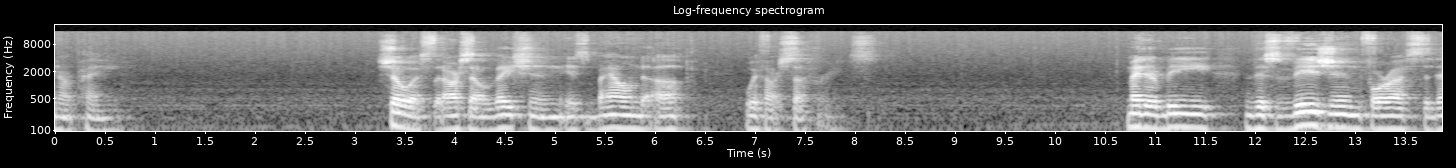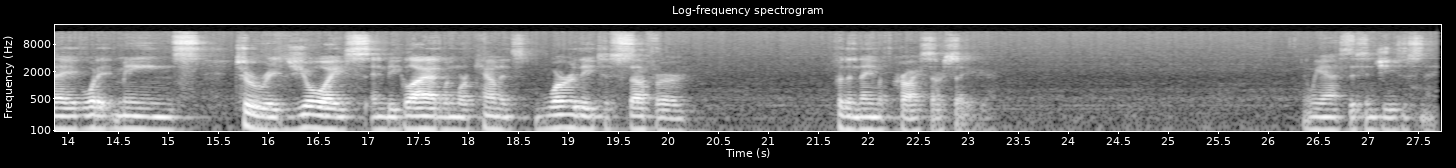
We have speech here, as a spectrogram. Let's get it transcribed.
in our pain. Show us that our salvation is bound up with our sufferings. May there be this vision for us today of what it means to rejoice and be glad when we're counted worthy to suffer for the name of Christ our Savior. And we ask this in Jesus' name.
